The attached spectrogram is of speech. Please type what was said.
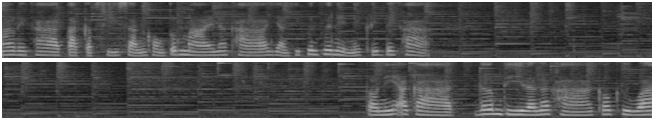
มากเลยค่ะ ตัดกับสีสันของต้นไม้นะคะ อย่างที่เพื่อนๆเห็นในคลิปเลยค่ะ ตอนนี้อากาศเริ่มดีแล้วนะคะ ก็คือว่า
